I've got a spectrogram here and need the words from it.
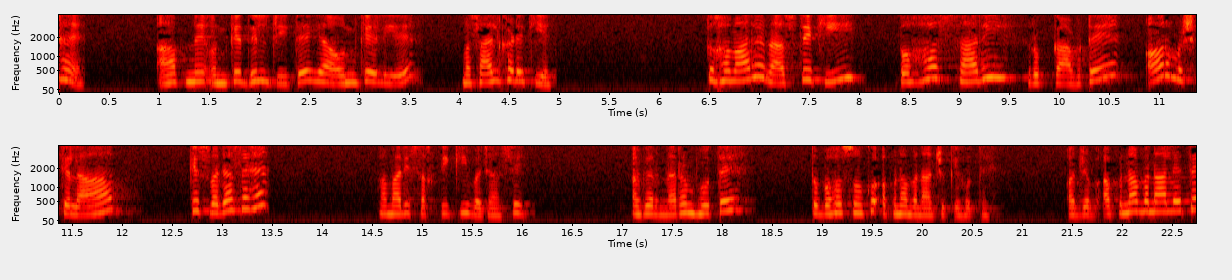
ہے؟ آپ نے ان کے دل جیتے یا ان کے لیے مسائل کھڑے کیے۔ تو ہمارے راستے کی بہت ساری رکاوٹیں اور مشکلات کس وجہ سے ہیں؟ ہماری سختی کی وجہ سے۔ اگر نرم ہوتے تو بہت سو کو اپنا بنا چکے ہوتے۔ اور جب اپنا بنا لیتے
